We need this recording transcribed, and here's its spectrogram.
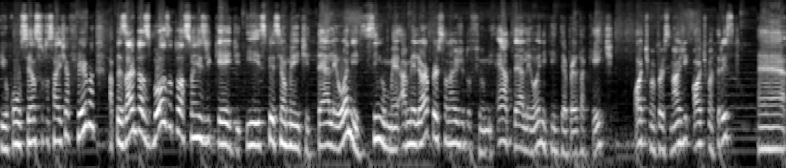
e, o consenso do site afirma, apesar das boas atuações de Cade e especialmente Thea Leone, sim, a melhor personagem do filme é a Thea Leone, que interpreta a Kate. Ótima personagem, ótima atriz é,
